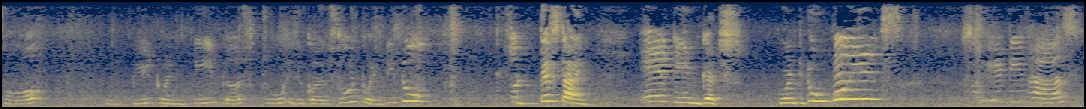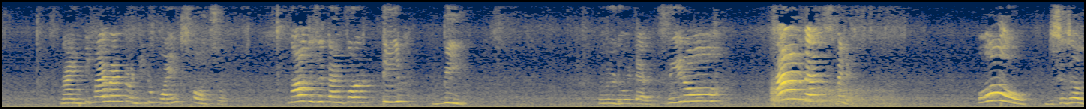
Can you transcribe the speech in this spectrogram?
So be 20 plus 2 is equals to 22. So this time A team gets 22 points. So A team has 95 and 22 points also. Now this is time for team B. We will do it at 0 and then spin it. Oh, this is a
